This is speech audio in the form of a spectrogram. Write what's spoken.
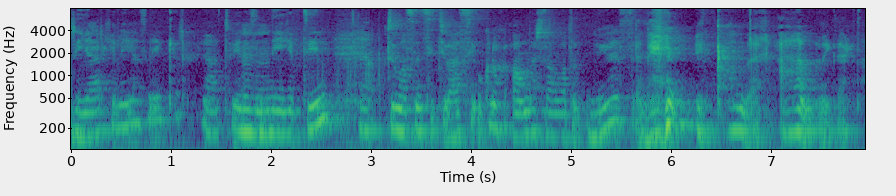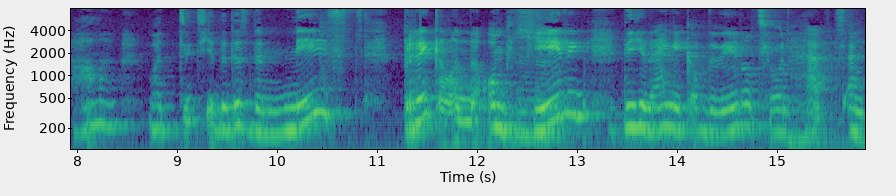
drie jaar geleden zeker. Ja, 2019. ja. Toen was mijn situatie ook nog anders dan wat het nu is. En ik kwam daar aan en ik dacht, Hanne, wat doet je? Dit is de meest prikkelende omgeving die je denk ik op de wereld gewoon hebt. En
